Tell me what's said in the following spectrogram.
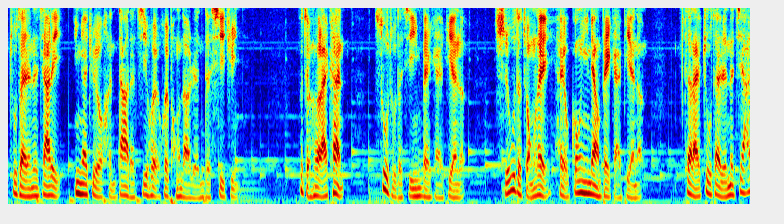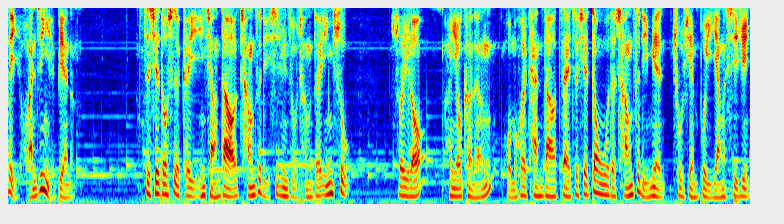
住在人的家里，应该就有很大的机会会碰到人的细菌。那整合来看，宿主的基因被改变了，食物的种类还有供应量被改变了，再来住在人的家里，环境也变了，这些都是可以影响到肠子里细菌组成的因素。所以喽。很有可能我们会看到，在这些动物的肠子里面出现不一样细菌。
